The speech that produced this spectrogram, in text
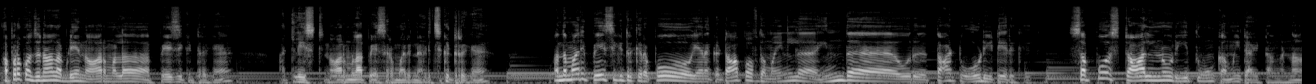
அப்புறம் கொஞ்ச நாள் அப்படியே நார்மலாக பேசிக்கிட்டு இருக்கேன். அட்லீஸ்ட் நார்மலாக பேசுகிற மாதிரி நடிச்சுக்கிட்டு இருக்கேன். அந்த மாதிரி பேசிக்கிட்டு இருக்கிறப்போ எனக்கு டாப் ஆஃப் த மைண்டில் இந்த ஒரு தாட் ஓடிட்டே இருக்குது சப்போஸ் ஸ்டாலினும் ரீத்துவும் கம்மிட் ஆகிட்டாங்கன்னா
